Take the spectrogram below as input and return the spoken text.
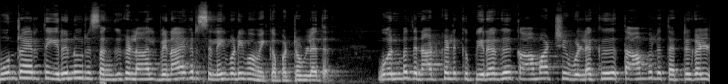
மூன்றாயிரத்து இருநூறு சங்குகளால் விநாயகர் சிலை வடிவமைக்கப்பட்டுள்ளது. ஒன்பது நாட்களுக்கு பிறகு காமாட்சி விளக்கு தாம்பூல தட்டுகள்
